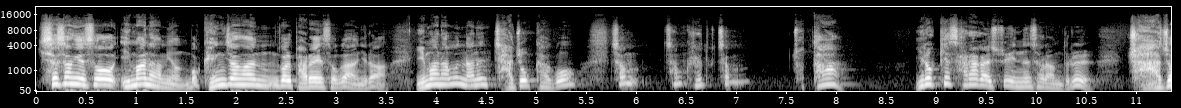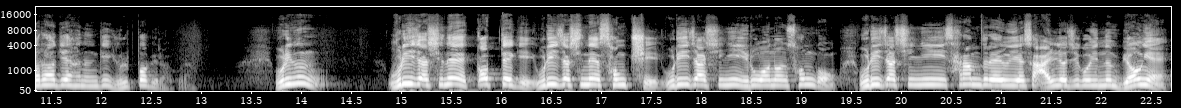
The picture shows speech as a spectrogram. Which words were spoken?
세상에서 이만하면 뭐 굉장한 걸 바라해서가 아니라 이만하면 나는 자족하고 참, 참 그래도 참 좋다. 이렇게 살아갈 수 있는 사람들을 좌절하게 하는 게 율법이라고요. 우리는 우리 자신의 껍데기, 우리 자신의 성취, 우리 자신이 이루어 놓은 성공, 우리 자신이 사람들에 의해서 알려지고 있는 명예,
